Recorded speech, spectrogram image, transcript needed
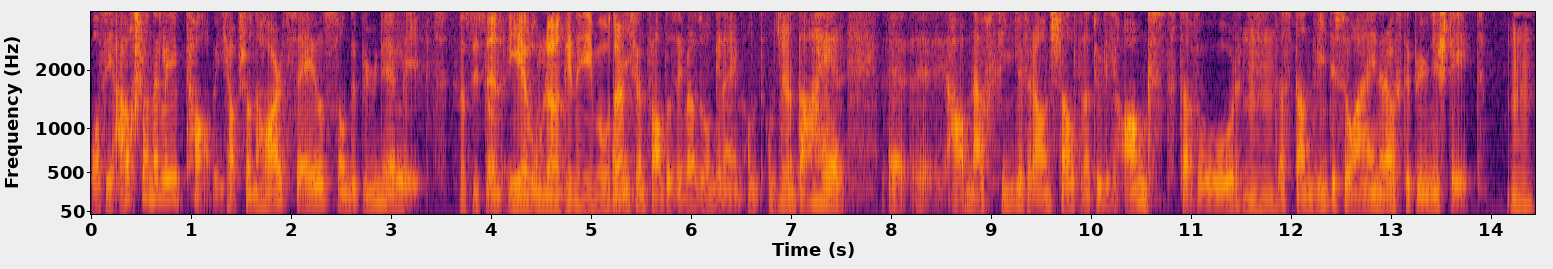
Was ich auch schon erlebt habe. Ich habe schon Hard Sales von der Bühne erlebt. Das ist dann eher unangenehm, oder? Und ich empfand das immer als unangenehm. Und, und ja. von daher äh, äh, haben auch viele Veranstalter natürlich Angst davor, mhm. dass dann wieder so einer auf der Bühne steht. Mhm.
